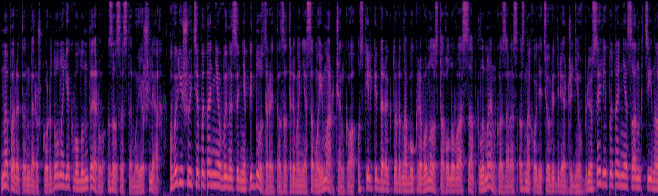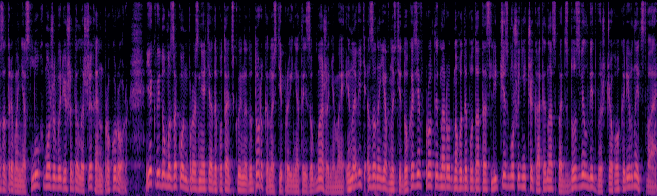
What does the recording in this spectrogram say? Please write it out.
на перетин держкордону як волонтеру за системою шлях. Вирішується питання винесення підозри та затримання самої Марченко, оскільки директор НАБУ Кривонос та голова САП Клименко зараз знаходяться у відрядженні в Брюсселі. Питання санкцій на затримання слуг може вирішити лише генпрокурор. Як відомо, закон про зняття депутатської недоторканості прийнятий з обмеженнями, і навіть за наявності доказів проти народного депутата слідчі змушені чекати на спецдозвіл від вищого керівництва.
